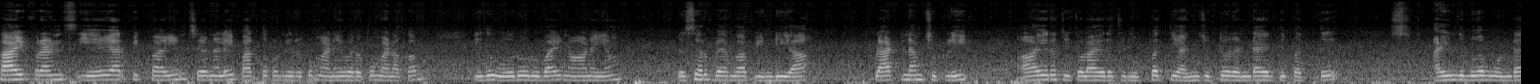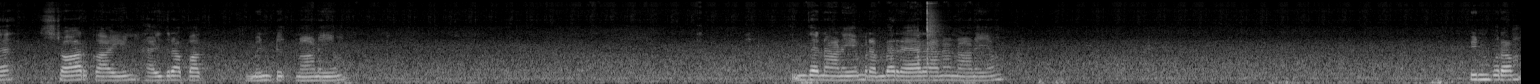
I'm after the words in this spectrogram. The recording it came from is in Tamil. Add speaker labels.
Speaker 1: ஹாய் ஃப்ரெண்ட்ஸ் ஏஆர்பி காயின் சேனலை பார்த்து கொண்டிருக்கும் அனைவருக்கும் வணக்கம். இது ஒரு ரூபாய் நாணயம் Reserve Bank of India platinum jubilee ஆயிரத்தி தொள்ளாயிரத்தி முப்பத்தி அஞ்சு டு ரெண்டாயிரத்தி பத்து ஐந்து முகம் கொண்ட ஸ்டார் காயின் ஹைதராபாத் மின்ட் நாணயம். இந்த நாணயம் ரொம்ப ரேரான நாணயம். பின்புறம்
